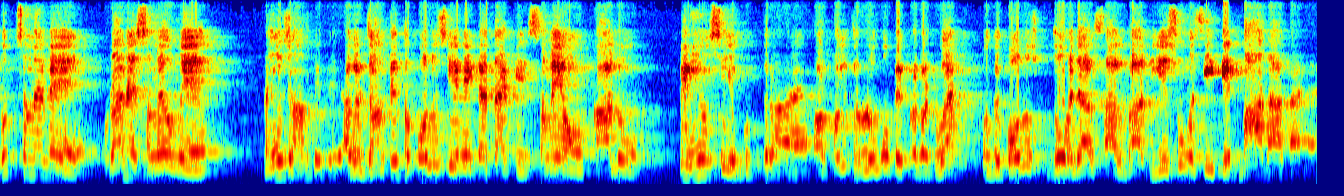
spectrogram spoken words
गुप्त समय में, पुराने समयों में नहीं जानते थे। अगर जानते तो पॉलिस ये नहीं कहता कि समयों, कालों, पीढ़ियों से ये गुप्त रहा है और पवित्र लोगों पे प्रकट हुआ है, क्योंकि पौलुस 2000 साल बाद यीशु मसीह के बाद आता है।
